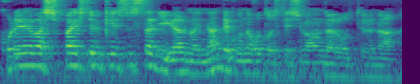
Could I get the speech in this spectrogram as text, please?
これは失敗してるケーススタディがあるのになんでこんなことをしてしまうんだろうっていうような、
